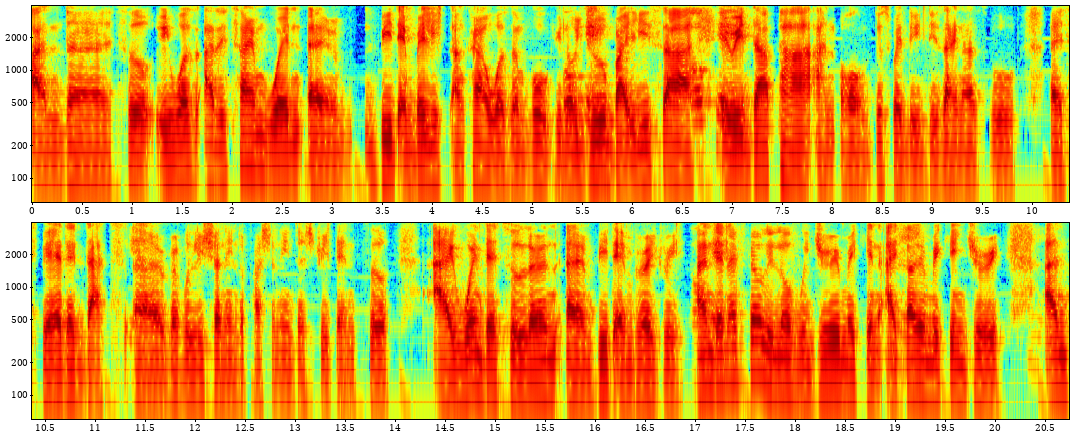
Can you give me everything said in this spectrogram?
and uh, so it was at the time when um, bead embellished Ankara was in vogue. You know, Okay. Drew by Lisa, Okay. Eridapa, and all. Those were the designers who uh, spearheaded that uh, Yes. revolution in the fashion industry. Then, so I went there to learn um, bead embroidery, and then I fell in love with jewelry making. I started making jewelry, and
